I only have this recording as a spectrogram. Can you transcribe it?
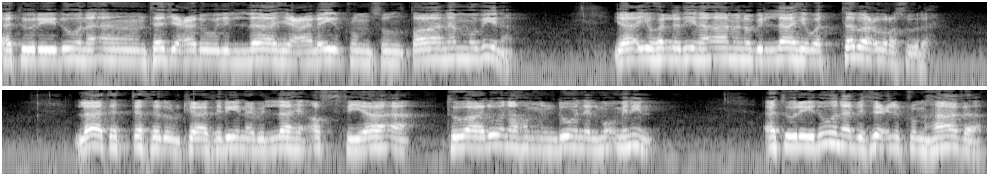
أتريدون أن تجعلوا لله عليكم سلطانا مبينا. يا أيها الذين آمنوا بالله واتبعوا رسوله. لا تتخذوا الكافرين بالله أصفياء توالونهم من دون المؤمنين. أتريدون بفعلكم هذا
